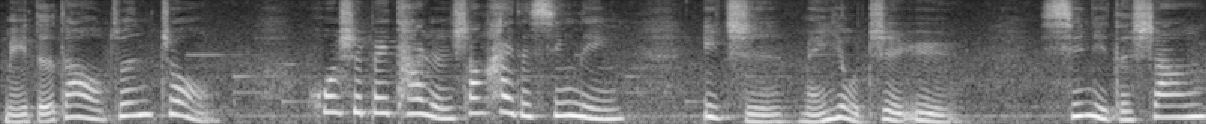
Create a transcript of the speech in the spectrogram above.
没得到尊重。或是被他人伤害的心灵，一直没有治愈，心里的伤，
